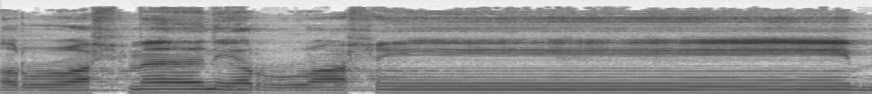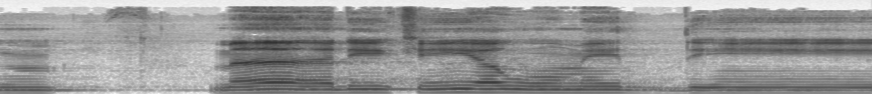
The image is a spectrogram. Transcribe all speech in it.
الرحمن الرحيم. مالك يوم الدين.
